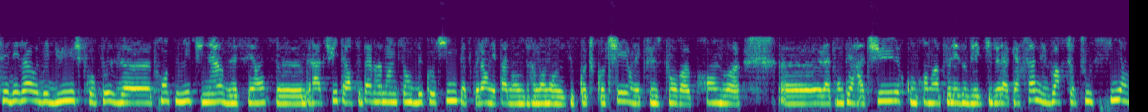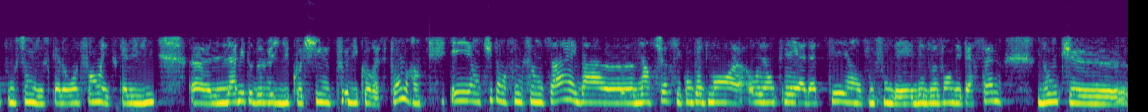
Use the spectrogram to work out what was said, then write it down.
C'est déjà au début, je propose 30 euh, minutes, une heure de séance euh, gratuite. Alors c'est pas vraiment une séance de coaching parce que là on n'est pas vraiment dans du coach coaché, on est plus pour euh, prendre la température, comprendre un peu les objectifs de la personne et voir surtout si en fonction de ce qu'elle ressent et ce qu'elle vit, la méthodologie du coaching peut lui correspondre. Et ensuite en fonction de ça, et eh ben bien sûr c'est complètement orienté et adapté en fonction des, besoins des personnes. Donc si elles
